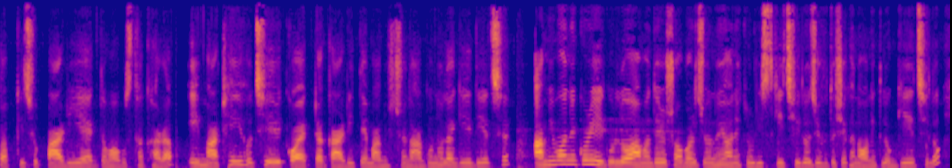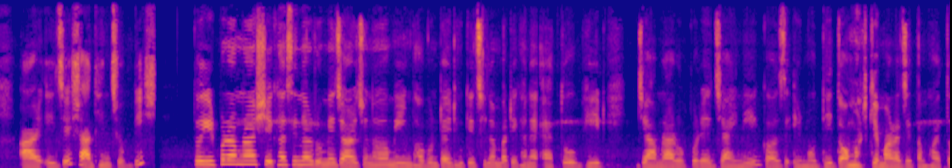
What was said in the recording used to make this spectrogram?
সবকিছু পাড়িয়ে একদম অবস্থা খারাপ। এই মাঠেই হচ্ছে কয়েকটা গাড়িতে মানুষজন আগুনও লাগিয়ে দিয়েছে। আমি মনে করি এগুলো আমাদের সবার জন্যই অনেক রিস্কি ছিল, যেহেতু সেখানে অনেক লোক গিয়েছিল। আর এই যে স্বাধীন চব্বিশ তো এরপর আমরা শেখ হাসিনার রুমে যাওয়ার জন্য মেইন ভবনটায় ঢুকেছিলাম বাট এখানে এত ভিড় যে আমরা আর উপরে যাইনি কজ এর মধ্যেই দম আটকে মারা যেতাম হয়তো।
